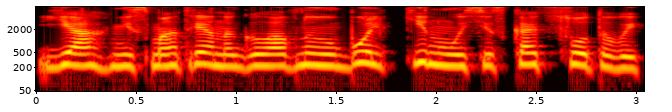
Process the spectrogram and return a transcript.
Я, несмотря на головную боль, кинулась искать сотовый.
